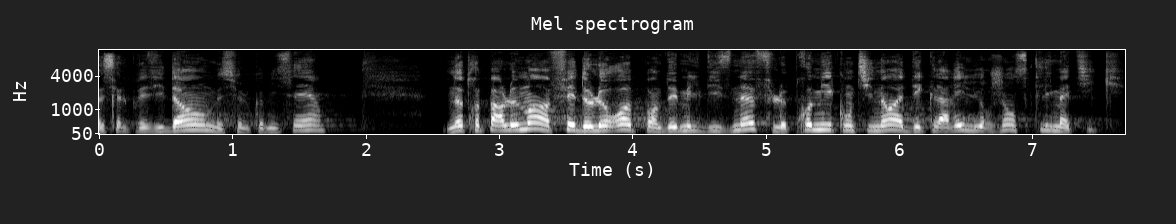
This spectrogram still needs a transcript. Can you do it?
Monsieur le Président, Monsieur le Commissaire, notre Parlement a fait de l'Europe en 2019 le premier continent à déclarer l'urgence climatique.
